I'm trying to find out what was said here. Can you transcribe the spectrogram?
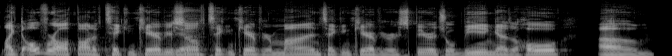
like the overall thought of taking care of yourself taking care of your mind taking care of your spiritual being as a whole um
